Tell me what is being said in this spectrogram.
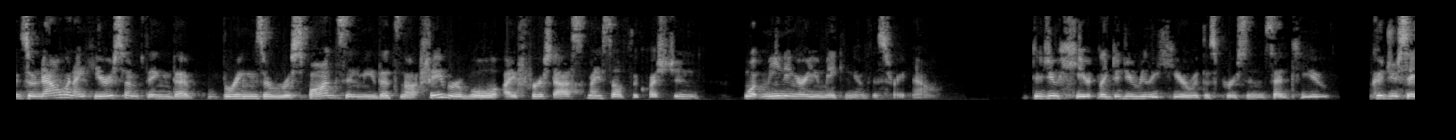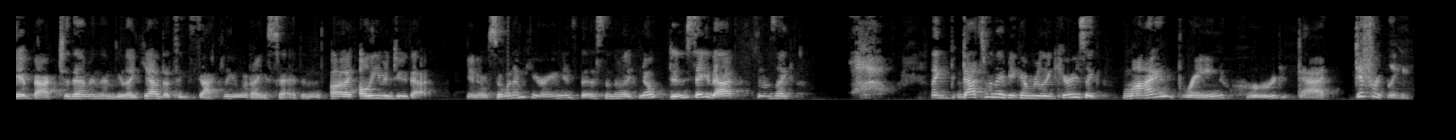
And so now when I hear something that brings a response in me that's not favorable, I first ask myself the question, what meaning are you making of this right now? Did you hear, like, did you really hear what this person said to you? Could you say it back to them and then be like, yeah, that's exactly what I said? And uh, I'll even do that. You know, so what I'm hearing is this. And they're like, nope, didn't say that. And I was like, wow. Like, that's when I become really curious. Like, my brain heard that differently.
